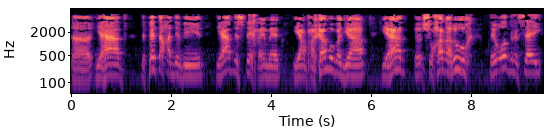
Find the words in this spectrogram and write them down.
Uh, you have the Petah HaDevir, you have the Sdei Chemed, you have Hakam Uvadia, you have uh, Shulchan Aruch. They're all going to say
